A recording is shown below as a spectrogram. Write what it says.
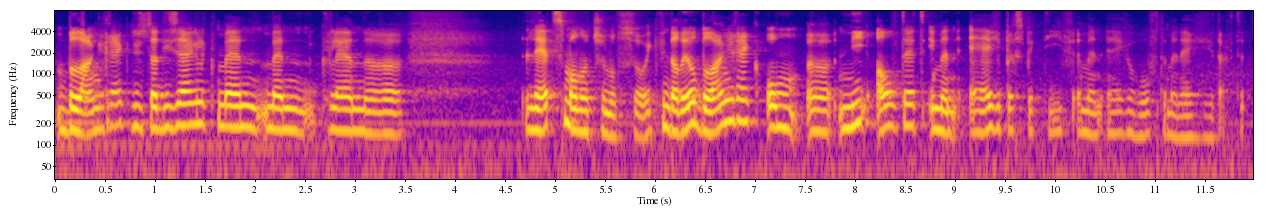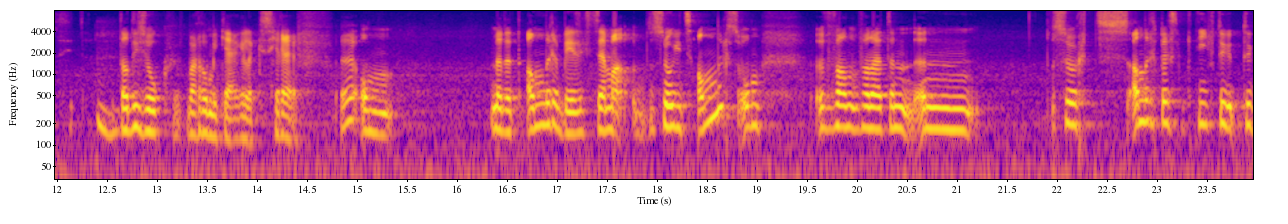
belangrijk. Dus dat is eigenlijk mijn, mijn klein uh, leidsmannetje of zo. Ik vind dat heel belangrijk om uh, niet altijd in mijn eigen perspectief en mijn eigen hoofd en mijn eigen gedachten te zitten. Mhm. Dat is ook waarom ik eigenlijk schrijf. Hè? Om met het andere bezig te zijn. Maar dat is nog iets anders om van, vanuit een, een soort ander perspectief te, te,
